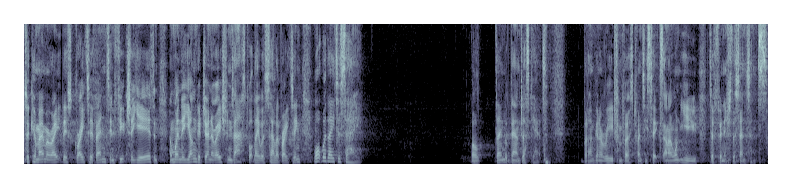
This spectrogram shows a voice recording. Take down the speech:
to commemorate this great event in future years, and, and when the younger generations asked what they were celebrating, what were they to say? Well, don't look down just yet but I'm going to read from verse 26, and I want you to finish the sentence.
